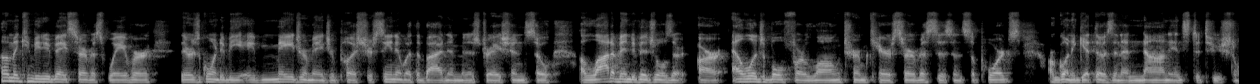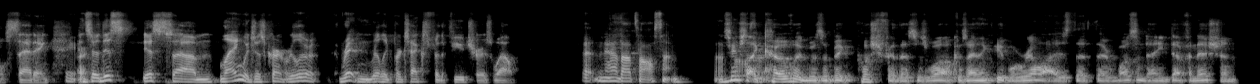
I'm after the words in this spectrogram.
home and community based service waiver. There's going to be a major major push. You're seeing it with the Biden administration. So a lot of individuals are are eligible for long-term care services and supports are going to get those in a non-institutional setting. Yeah. And so this this um, language is currently really written really protects for the future as well. But now that's awesome. That's it seems awesome. like COVID was a big push for this as well, because I think people realized that there wasn't any definition,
